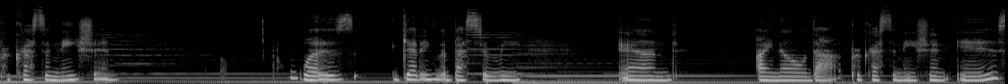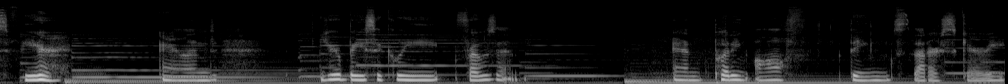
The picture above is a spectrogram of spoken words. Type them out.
procrastination was getting the best of me. And I know that procrastination is fear, and you're basically frozen and putting off things that are scary.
